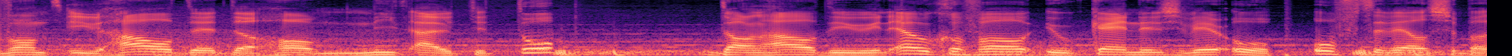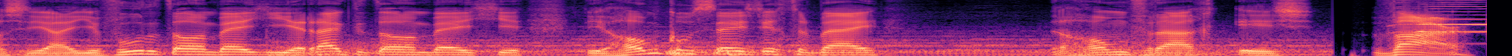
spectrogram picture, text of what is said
want u haalde de ham niet uit de top, dan haalde u in elk geval uw kennis weer op. Oftewel, Sebastiaan, je voelt het al een beetje, je ruikt het al een beetje, die ham komt steeds dichterbij. De hamvraag is waar.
